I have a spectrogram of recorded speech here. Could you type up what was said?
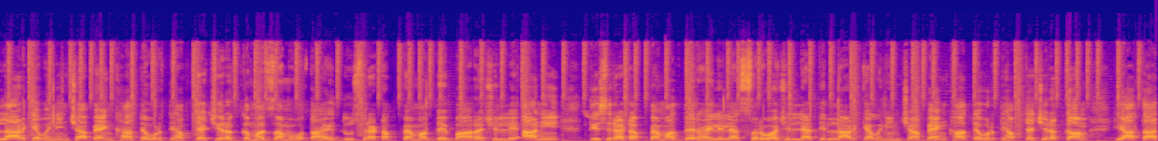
लाडक्या बहिणींच्या बँक खात्यावरती हप्त्याची रक्कम जमा होत आहे. दुसऱ्या टप्प्यामध्ये बारा जिल्हे आणि तिसऱ्या टप्प्यामध्ये राहिलेल्या सर्व जिल्ह्यातील लाडक्या बहिणींच्या बँक खात्यावरती हप्त्याची रक्कम ही आता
